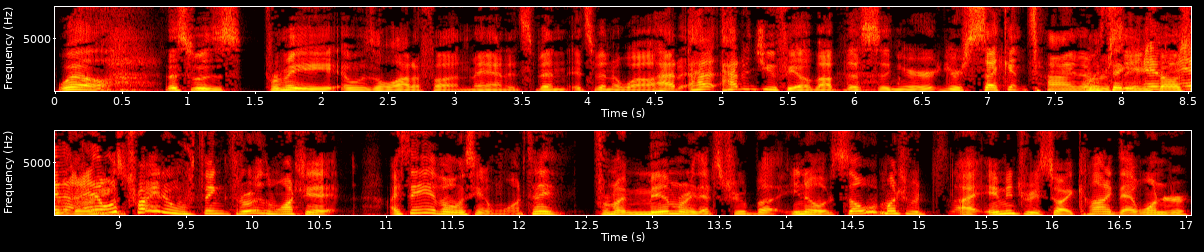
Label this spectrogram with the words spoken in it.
Well, this was for me. It was a lot of fun, man. It's been it's been a while. How how, how did you feel about this in your your second time ever thinking- seeing and, Fellowship and of the Ring? I was trying to think through it and watching it. I say I've only seen it once, and I, from my memory, that's true. But you know, so much of it uh, imagery is so iconic that I wonder:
